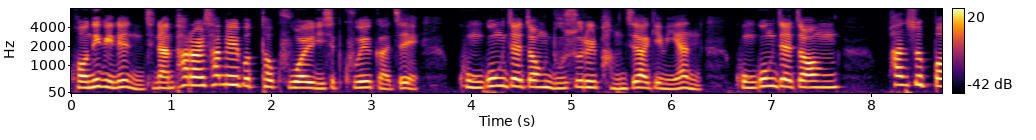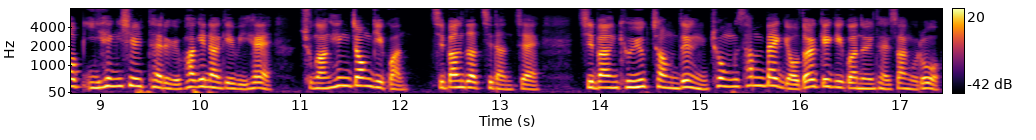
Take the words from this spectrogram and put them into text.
권익위는 지난 8월 3일부터 9월 29일까지 공공재정 누수를 방지하기 위한 공공재정 환수법 이행 실태를 확인하기 위해 중앙행정기관, 지방자치단체, 지방교육청 등 총 308개 기관을 대상으로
